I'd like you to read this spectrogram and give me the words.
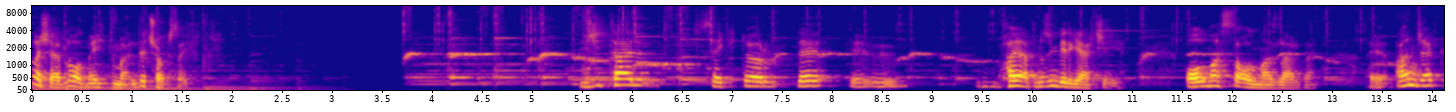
başarılı olma ihtimali de çok zayıftır. Dijital sektörde e, hayatımızın bir gerçeği. Olmazsa olmazlardan. E, ancak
